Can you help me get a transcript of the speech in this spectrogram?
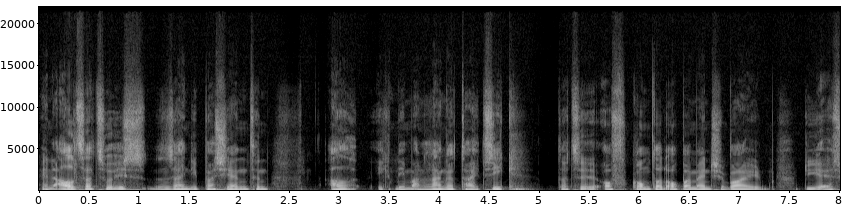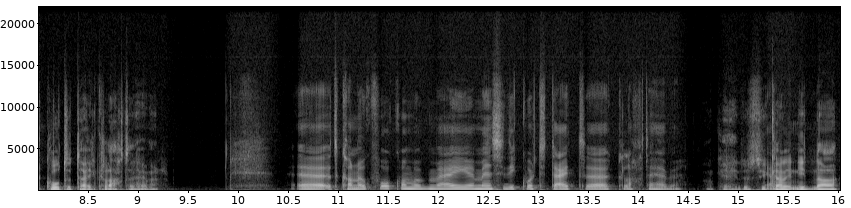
En als dat zo is, dan zijn die patiënten al, ik neem aan, lange tijd ziek. Dat ze, of komt dat ook bij mensen bij die eerst korte tijd klachten hebben? Eh, het kan ook voorkomen bij eh, mensen die korte tijd eh, klachten hebben. Oké, dus je Ja. kan het niet naar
